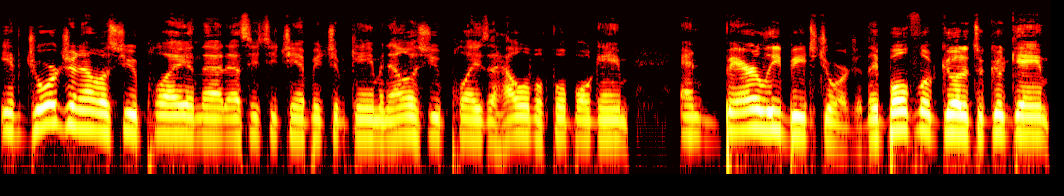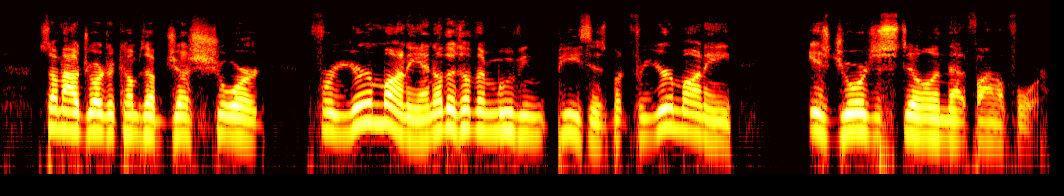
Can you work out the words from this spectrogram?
If Georgia and LSU play in that SEC championship game and LSU plays a hell of a football game and barely beats Georgia, they both look good. It's a good game. Somehow Georgia comes up just short. For your money, I know there's other moving pieces, but for your money, is Georgia still in that Final Four?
